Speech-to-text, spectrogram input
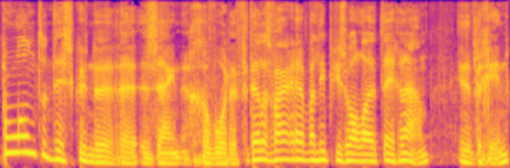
plantendeskundige zijn geworden. Vertel eens, waar, waar liep je zo al tegenaan in het begin?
